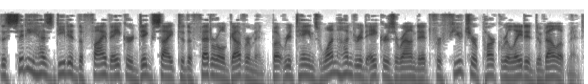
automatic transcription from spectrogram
The city has deeded the 5-acre dig site to the federal government but retains 100 acres around it for future park-related development.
